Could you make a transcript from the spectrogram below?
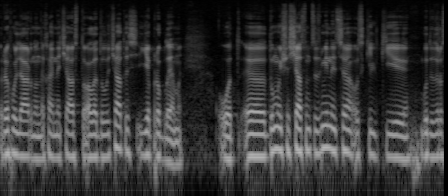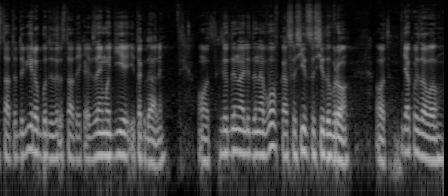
регулярно, нехай не часто, але долучатись, є проблеми. От, е, думаю, що з часом це зміниться, оскільки буде зростати довіра, буде зростати якась взаємодія і так далі. От, людина, людина вовка, сусід, сусід добро. От, дякую за увагу.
